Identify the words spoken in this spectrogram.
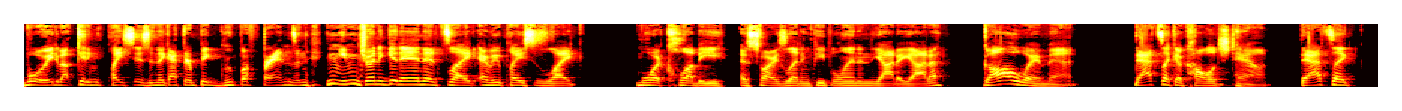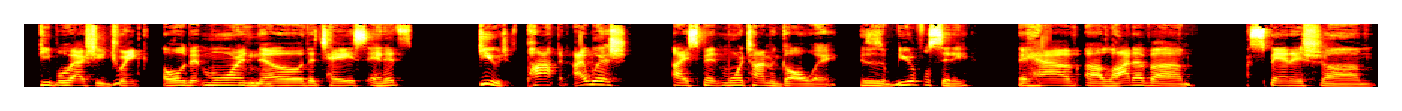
worried about getting places, and they got their big group of friends and trying to get in. It's like every place is like more clubby as far as letting people in and yada yada. Galway, man, that's like a college town. That's like people who actually drink a little bit more and Mhm. know the taste, and it's huge. It's popping. I wish I spent more time in Galway. This is a beautiful city. They have a lot of um, Spanish um,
